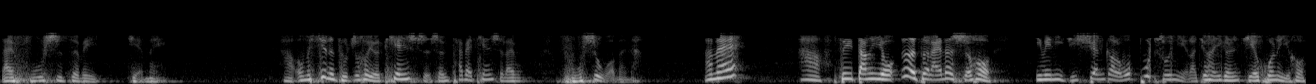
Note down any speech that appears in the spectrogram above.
来服侍这位姐妹。好，我们信了主之后，有天使神差派天使来服侍我们呢，阿妹？好，所以当有恶者来的时候，因为你已经宣告了我不属你了，就像一个人结婚了以后，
